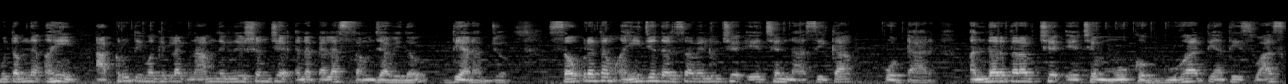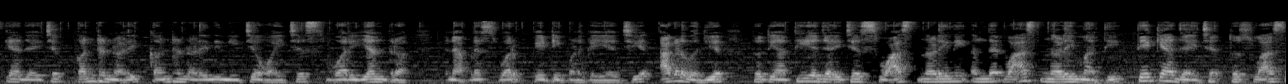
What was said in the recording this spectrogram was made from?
હું તમને અહીં આકૃતિમાં કેટલાક નામ નિર્દેશન છે, એને પહેલા સમજાવી દઉં. ધ્યાન આપજો. સૌપ્રથમ અહીં જે દર્શાવેલું છે, એ છે નાસિકા કોટાર અંદર તરફ છે, એ છે મુખ ગુહા. ત્યાંથી શ્વાસ ક્યાં જાય છે? કંઠનળી. કંઠનળીની નીચે હોય છે સ્વરયંત્ર. એને આપણે સ્વર પેટી પણ કહીએ છીએ. આગળ વધીએ તો ત્યાંથી એ જાય છે શ્વાસ નળીની અંદર. શ્વાસ નળીમાંથી તે ક્યાં જાય છે? તો શ્વાસ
